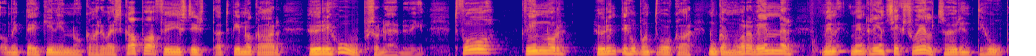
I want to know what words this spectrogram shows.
om inte en kvinna och karl. Det var skapa fysiskt att kvinna och karl hör ihop sådär, du vet. Två kvinnor hör inte ihop om två karl. Nu kan man vara vänner, men, men rent sexuellt så hör det inte ihop.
